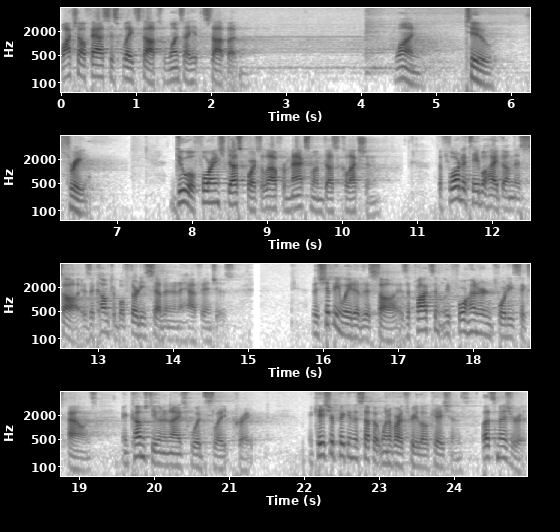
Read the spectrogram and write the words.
Watch how fast this blade stops once I hit the stop button. One, two, three. Dual 4-inch dust ports allow for maximum dust collection. The floor to table height on this saw is a comfortable 37 and a half inches. The shipping weight of this saw is approximately 446 pounds and comes to you in a nice wood slate crate. In case you're picking this up at one of our three locations, let's measure it.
